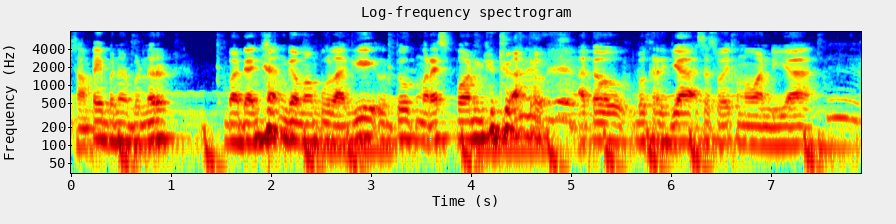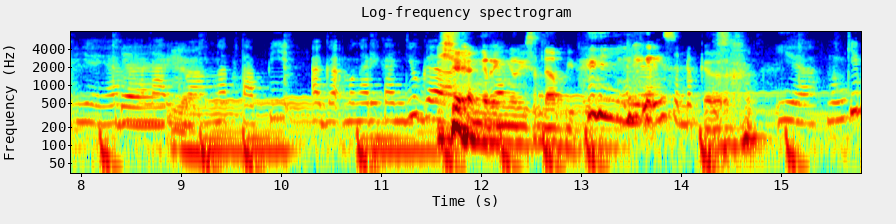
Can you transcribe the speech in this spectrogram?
Sampai benar-benar badannya nggak mampu lagi untuk merespon gitu atau atau bekerja sesuai kemauan dia. Hmm, iya ya, Dan- menarik Iya. banget tapi agak mengerikan juga. Iya, ngeri-ngeri sedap gitu. ngeri sedep Kalau Iya, mungkin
